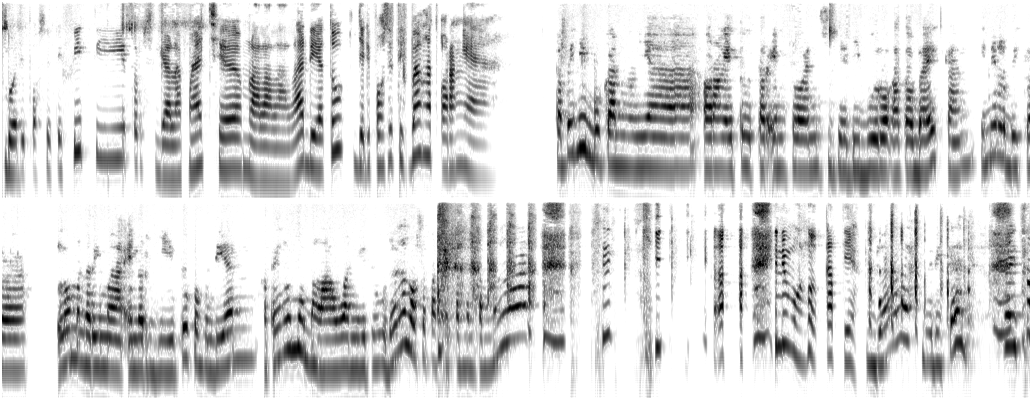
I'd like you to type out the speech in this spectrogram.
body positivity, terus segala macem, lalalala, dia tuh jadi positif banget orangnya. Tapi ini bukannya orang itu terinfluence jadi buruk atau baik kan? Ini lebih ke lo menerima energi itu kemudian katanya lo mau melawan gitu. Udah lah nggak usah pakai temen-temen lah. ini mau lokat ya? Enggak lah, nggak dikasih. Nah, itu.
